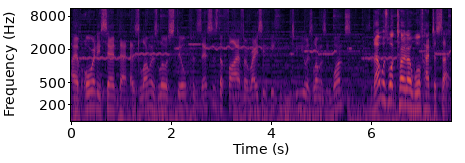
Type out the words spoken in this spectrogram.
I have already said that as long as Lewis still possesses the fire for racing, he can continue as long as he wants. So that was what Toto Wolff had to say.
